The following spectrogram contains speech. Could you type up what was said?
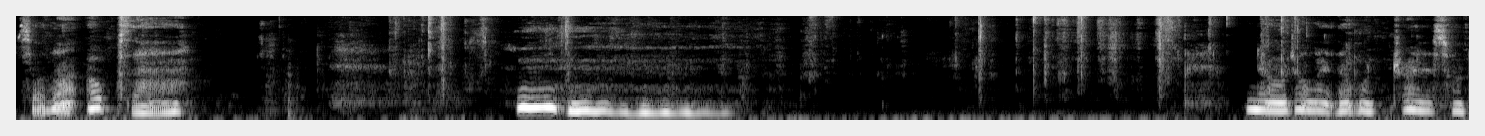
So that up there. No, I don't like that one. Try this one.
